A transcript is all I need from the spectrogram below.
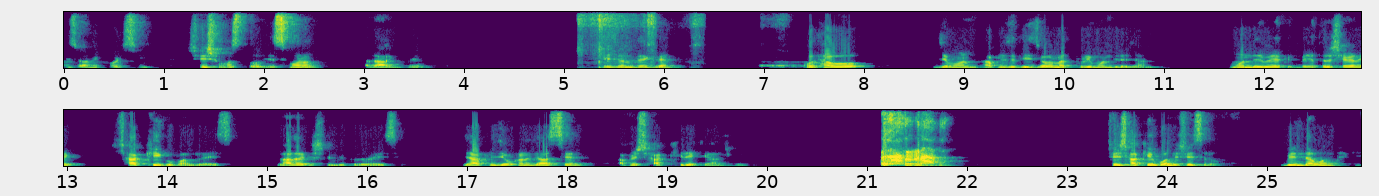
কিছু আমি করছি, সে সমস্ত স্মরণ রাখবেন। এই জন্য দেখবেন, কোথাও যেমন আপনি যদি জগন্নাথপুরী মন্দিরে যান মন্দিরের ভেতরে সেখানে সাক্ষী গোপাল রয়েছে, রাধাকৃষ্ণের ভেতরে রয়েছে, যে আপনি যে ওখানে যাচ্ছেন, আপনি সাক্ষী রেখে আসবেন। সেই সাক্ষী গোপাল এসেছিল। বৃন্দাবন থেকে।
